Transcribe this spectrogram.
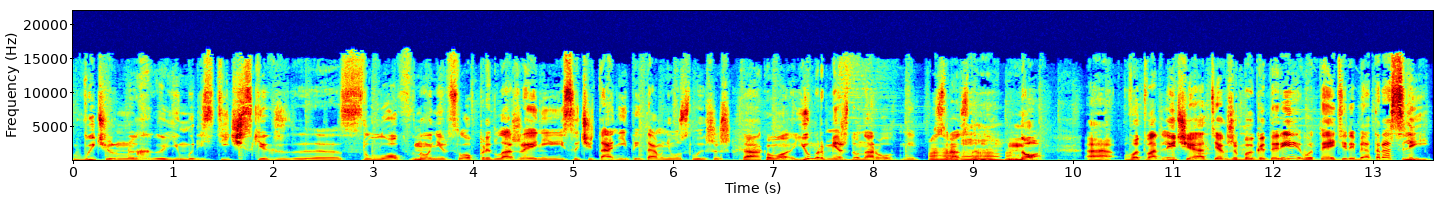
вычурных э, юмористических э, слов, ну, не слов, предложений и сочетаний ты там не услышишь. Так. Вот. Юмор международный, Ага, сразу. ага. Но э, вот в отличие от тех же богатырей, вот эти ребята росли.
